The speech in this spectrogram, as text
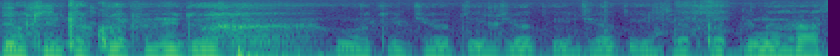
Вот он какой помидор. Вот идет, идет, идет, идет, как виноград.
